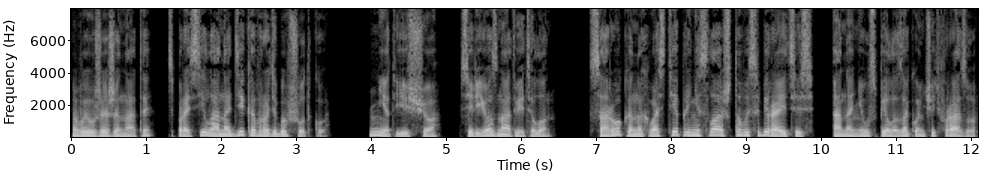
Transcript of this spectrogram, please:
«Вы уже женаты?» — спросила она дико вроде бы в шутку. «Нет еще», — серьезно ответил он. «Сорока на хвосте принесла, что вы собираетесь». Она не успела закончить фразу.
